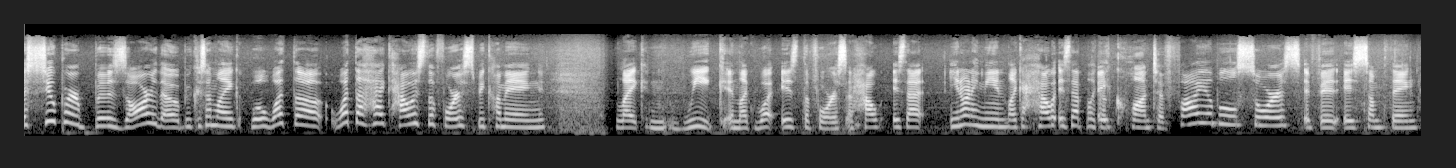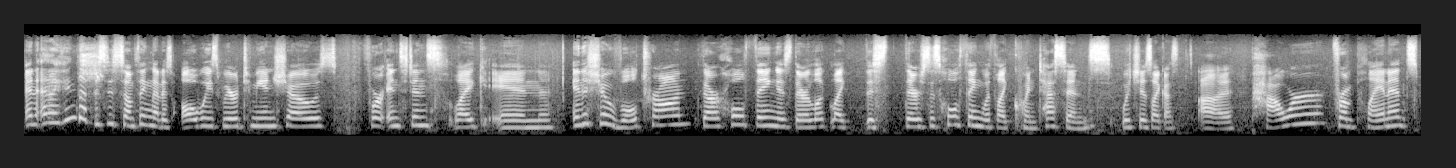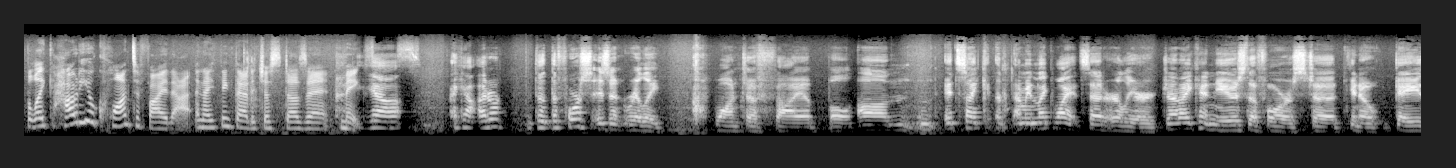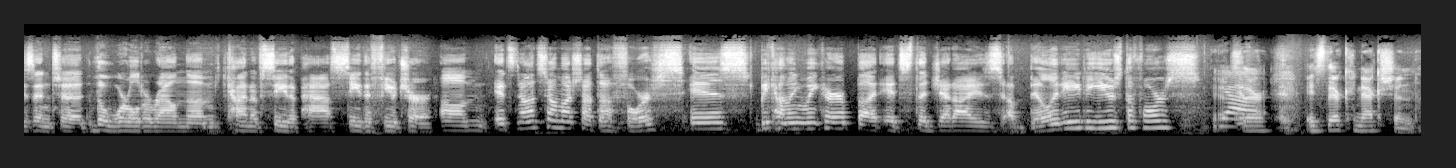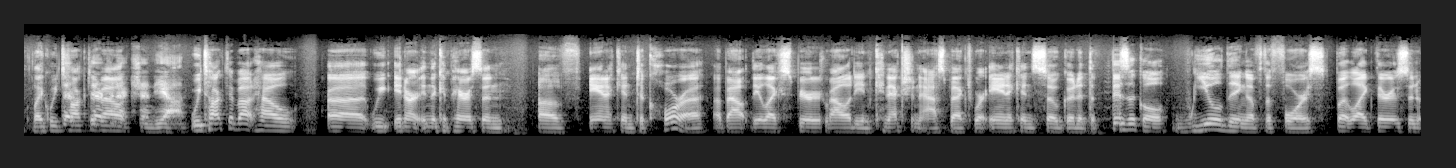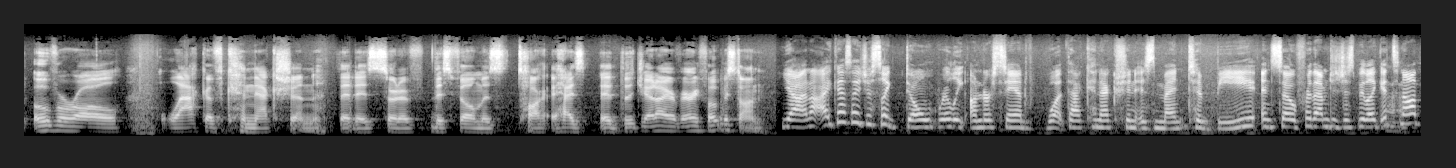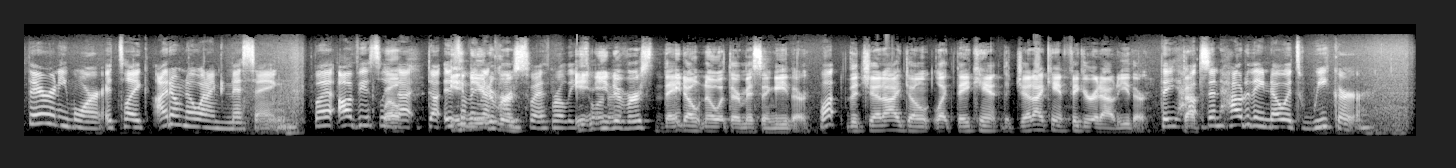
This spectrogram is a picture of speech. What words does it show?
it's super bizarre though because I'm like, well, what the what the heck? How is the Force becoming? like weak and like what is the force and how is that you know what I mean? Like how is that like a quantifiable source if it is something and, and I think that this is something that is always weird to me in shows. For instance, like in in the show Voltron, their whole thing is they're look like this there's this whole thing with like quintessence, which is like a, a power from planets, but like how do you quantify that? And I think that it just doesn't make Yeah. sense. Yeah, I don't. The, the force isn't really quantifiable. Um, it's like I mean, like Wyatt said earlier, Jedi can use the force to you know gaze into the world around them, kind of see the past, see the future. Um, it's not so much that the force is becoming weaker, but it's the Jedi's ability to use the force. It's Yeah. their it's their connection. Like we Their, talked their about connection. Yeah. we talked about how uh, we in our in the comparison of Anakin to Korra about the like spirituality and connection aspect where Anakin's so good at the physical wielding of the force but like there is an overall lack of connection that is sort of this film is talk has uh, the Jedi are very focused on Yeah, and I guess I just like don't really understand what that connection is meant to be. And so for them to just be like it's not there anymore, it's like I don't know what I'm missing. But obviously well that do- is something universe that comes with release in order. universe they don't know what they're missing either What? the Jedi don't like they can't the Jedi can't figure it out either They ha- That's- then how do they know it's weaker?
